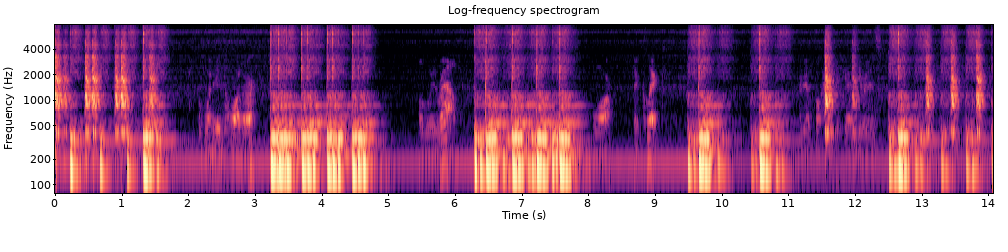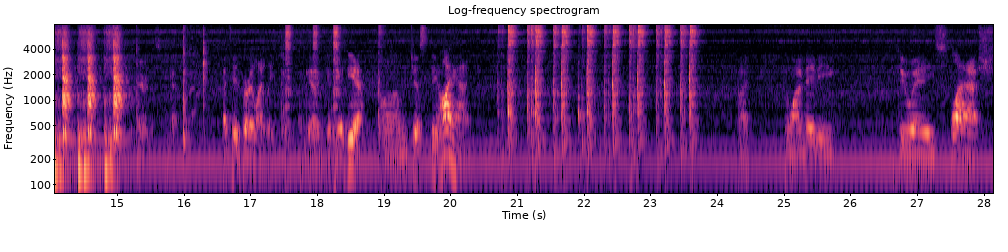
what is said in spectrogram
I want it harder. All the way around. Or a click. I gotta find it. Okay, here it is. Hi-hat. Right? You want to maybe do a splash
